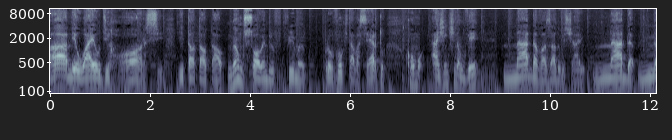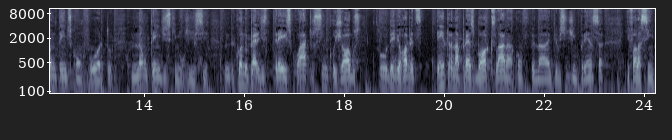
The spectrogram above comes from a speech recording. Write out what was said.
ah, meu Wild Horse e tal, tal, tal. Não só o Andrew Firman provou que estava certo, como a gente não vê nada vazado do vestiário, nada, não tem desconforto, não tem diz que me disse. Quando perde 3, 4, 5 jogos, o David Roberts entra na press box lá na, na entrevista de imprensa e fala assim:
